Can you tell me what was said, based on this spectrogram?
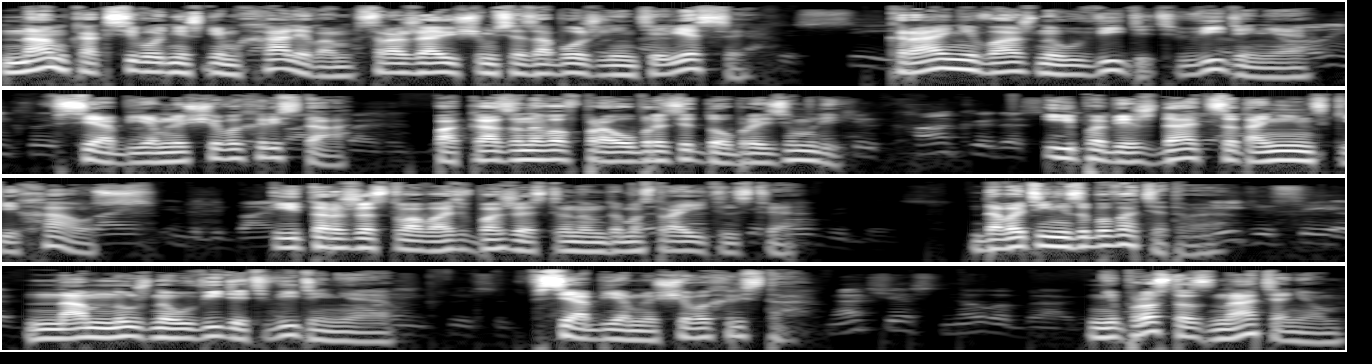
Нам, как сегодняшним халевам, сражающимся за Божьи интересы, крайне важно увидеть видение всеобъемлющего Христа, показанного в прообразе доброй земли, и побеждать сатанинский хаос и торжествовать в божественном домостроительстве. Давайте не забывать этого. Нам нужно увидеть видение всеобъемлющего Христа. Не просто знать о нем.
